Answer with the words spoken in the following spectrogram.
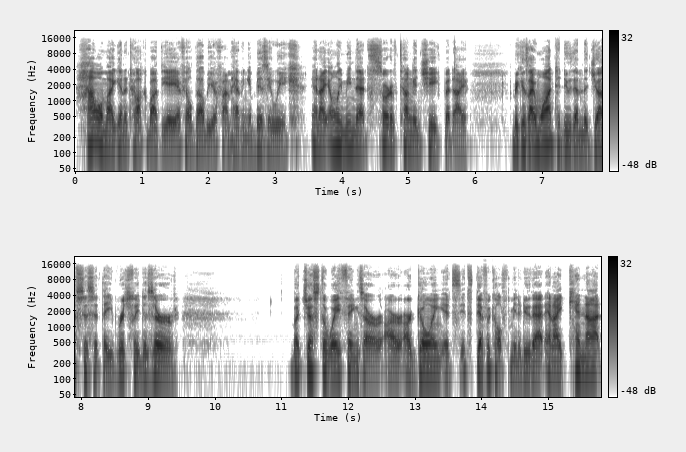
how am I going to talk about the AFLW if I'm having a busy week? And I only mean that sort of tongue in cheek, but I because I want to do them the justice that they richly deserve but just the way things are, are are going, it's it's difficult for me to do that, and I cannot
